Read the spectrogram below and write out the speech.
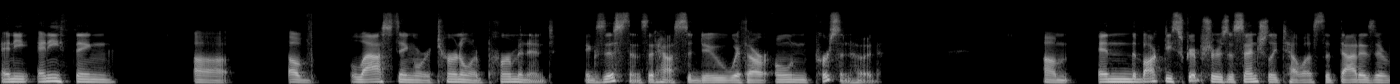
any anything uh, of lasting or eternal or permanent existence that has to do with our own personhood. Um, and the Bhakti scriptures essentially tell us that that is a,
